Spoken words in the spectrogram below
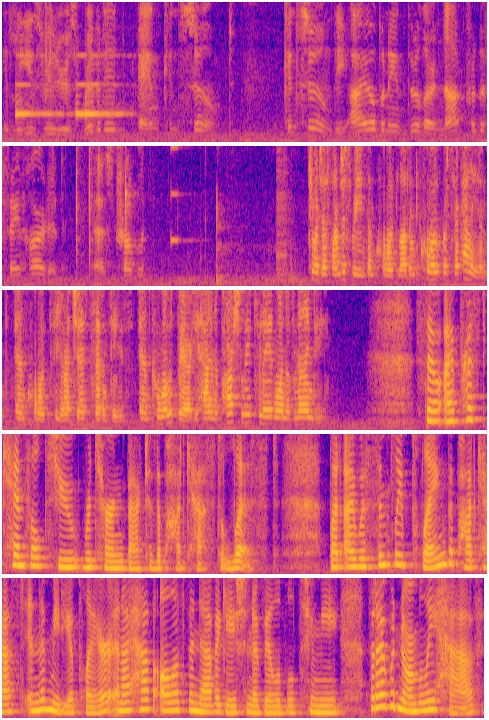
It leaves readers riveted and consumed. Consume the eye opening thriller not for the faint hearted, as troubling. Georgia Saunders reads and quote Love and quote Reserpalliant and quote Thea Jet 70s and quote Barry Hannah partially played 1 of 90. So I pressed cancel to return back to the podcast list. But I was simply playing the podcast in the media player, and I have all of the navigation available to me that I would normally have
